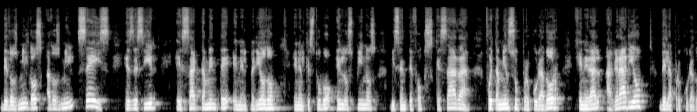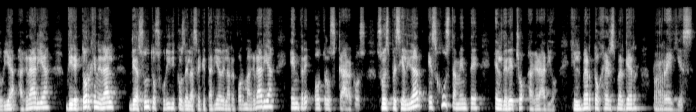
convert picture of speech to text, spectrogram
de 2002 a 2006, es decir, exactamente en el periodo en el que estuvo en Los Pinos Vicente Fox Quesada. Fue también subprocurador general agrario de la Procuraduría Agraria, director general de Asuntos Jurídicos de la Secretaría de la Reforma Agraria, entre otros cargos. Su especialidad es justamente el derecho agrario. Gilberto Herzberger Reyes.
